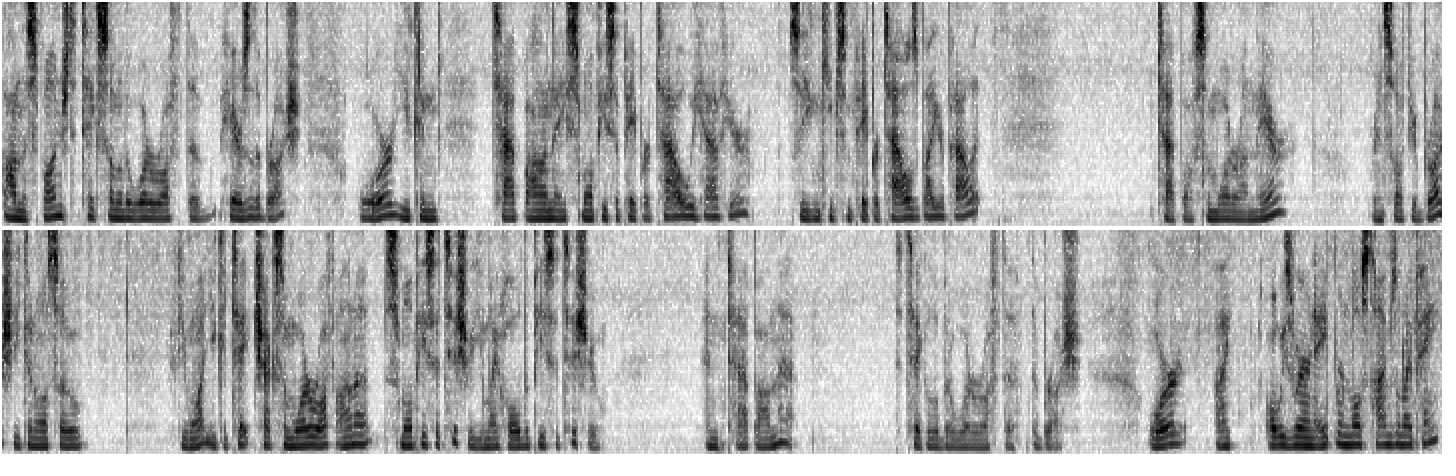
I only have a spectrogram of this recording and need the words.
on the sponge to take some of the water off the hairs of the brush, or you can tap on a small piece of paper towel we have here so you can keep some paper towels by your palette. Tap off some water on there, rinse off your brush. You can also, if you want, you could take check some water off on a small piece of tissue. You might hold a piece of tissue and tap on that to take a little bit of water off the, the brush. Or I always wear an apron most times when I paint.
